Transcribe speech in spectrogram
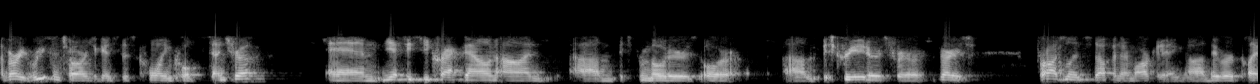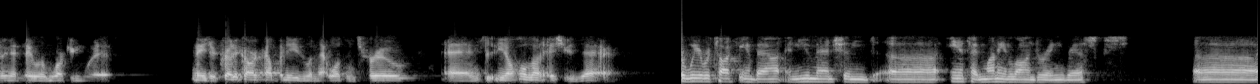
a very recent charge against this coin called Centra, and the SEC cracked down on um, its promoters or um, its creators for various fraudulent stuff in their marketing. Uh, they were claiming that they were working with major credit card companies when that wasn't true, and you know, a whole lot of issues there we were talking about, and you mentioned uh, anti-money laundering risks uh,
